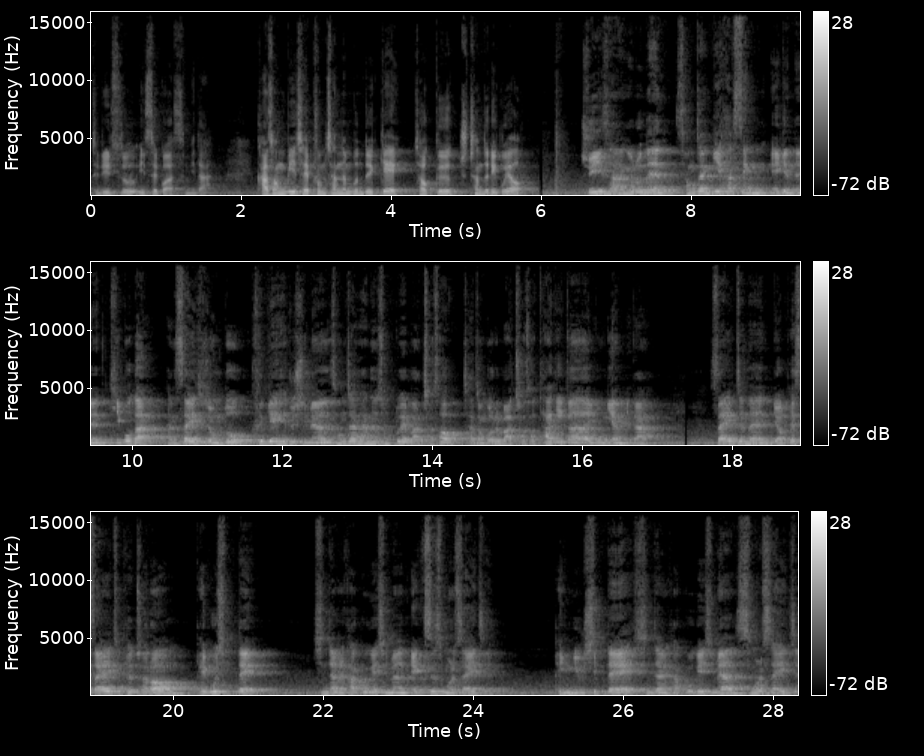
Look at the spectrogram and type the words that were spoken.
드릴 수 있을 것 같습니다. 가성비 제품 찾는 분들께 적극 추천드리고요. 주의사항으로는 성장기 학생에게는 키보다 한 사이즈 정도 크게 해주시면 성장하는 속도에 맞춰서 자전거를 맞춰서 타기가 용이합니다. 사이즈는 옆에 사이즈표처럼 150대 신장을 갖고 계시면 X 스몰 사이즈, 160대 신장을 갖고 계시면 스몰 사이즈,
